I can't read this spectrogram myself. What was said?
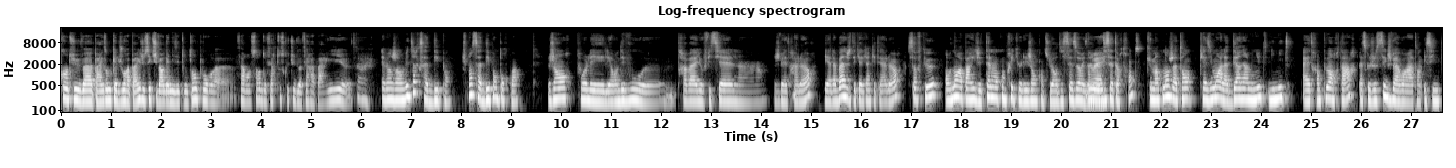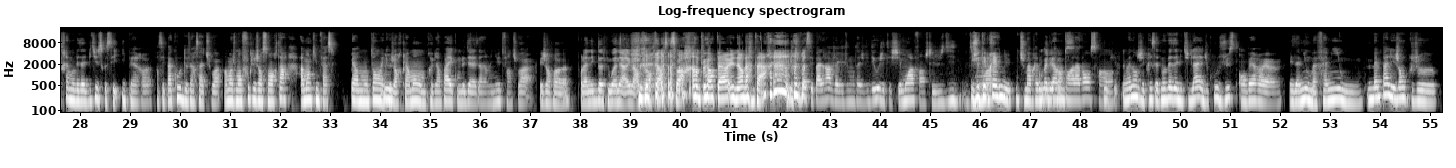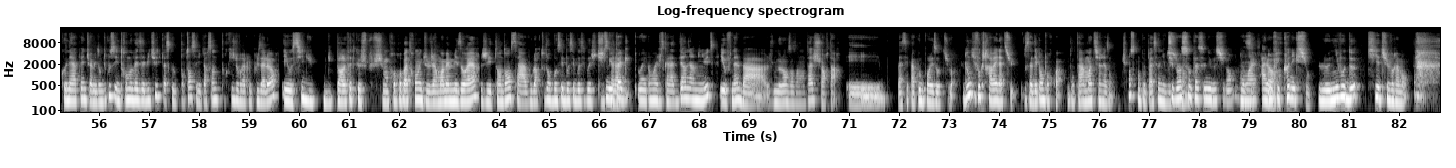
quand tu vas par exemple 4 jours à Paris, je sais que tu vas organiser ton temps pour euh, faire en sorte de faire tout ce que tu dois faire à Paris. Euh. Eh ben j'ai envie de dire que ça dépend. Je pense que ça dépend pourquoi. Genre, pour les, les rendez-vous euh, travail officiel, je vais être à l'heure. Et à la base, j'étais quelqu'un qui était à l'heure. Sauf que, en venant à Paris, j'ai tellement compris que les gens, quand tu leur dis 16h, ils arrivent à 17h30, que maintenant, j'attends quasiment à la dernière minute, limite à être un peu en retard parce que je sais que je vais avoir à attendre et c'est une très mauvaise habitude parce que c'est hyper euh, enfin, c'est pas cool de faire ça tu vois moi je m'en fous que les gens sont en retard à moins qu'ils me fassent perdre mon temps et que mm. genre clairement on me prévient pas et qu'on me le dit à la dernière minute enfin tu vois et genre euh, pour l'anecdote Louane est arrivée un peu en retard ce soir. Un peu en retard une heure de retard. Mais tu vois c'est pas grave j'avais du montage vidéo j'étais chez moi enfin je t'ai juste dit je t'ai prévenu tu m'as prévenu hyper longtemps à l'avance enfin. Maintenant j'ai pris cette mauvaise habitude là et du coup juste envers euh, mes amis ou ma famille ou même pas les gens que je connais à peine tu vois. Mais donc du coup c'est une trop mauvaise habitude parce que pourtant c'est les personnes pour qui je devrais être le plus à l'heure. Et aussi du, du, par le fait que je, suis mon propre patron et que je gère moi-même mes horaires j'ai tendance à vouloir toujours bosser bosser bosser bosser jusqu'à la, ouais. jusqu'à la dernière minute. Et au final bah je me lance dans un montage je suis en retard. Et bah, c'est pas cool pour les autres, tu vois. Donc il faut que je travaille là-dessus. Ça dépend pourquoi. Donc t'as à moitié raison. Je pense qu'on peut passer au niveau suivant. Tu penses qu'on passe au niveau suivant? Ouais. Alors, on fait connexion. Le niveau 2, qui es-tu vraiment?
